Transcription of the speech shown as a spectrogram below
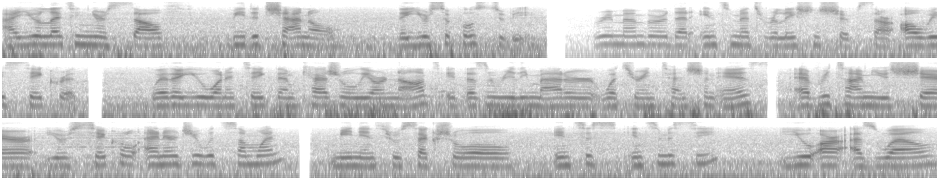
Are you letting yourself be the channel that you're supposed to be? Remember that intimate relationships are always sacred. Whether you want to take them casually or not, it doesn't really matter what your intention is. Every time you share your sacral energy with someone, meaning through sexual intimacy, you are as well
